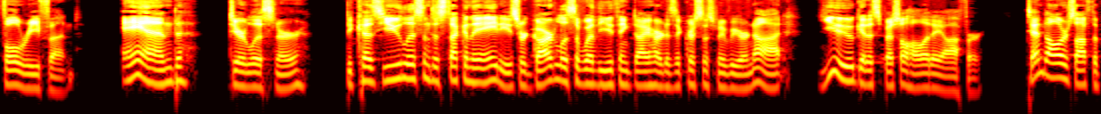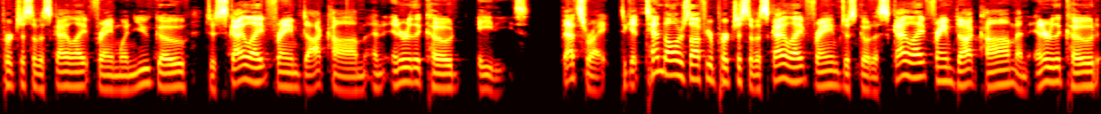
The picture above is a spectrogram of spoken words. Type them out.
full refund. And, dear listener, because you listen to Stuck in the 80s, regardless of whether you think Die Hard is a Christmas movie or not, you get a special holiday offer. $10 off the purchase of a skylight frame when you go to skylightframe.com and enter the code 80s. That's right. To get $10 off your purchase of a skylight frame, just go to skylightframe.com and enter the code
